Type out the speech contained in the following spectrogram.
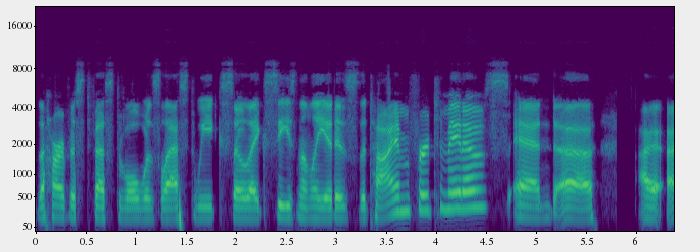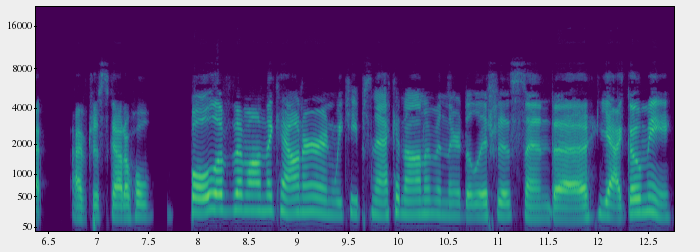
the harvest festival was last week so like seasonally it is the time for tomatoes and uh I, I I've just got a whole bowl of them on the counter and we keep snacking on them and they're delicious and uh yeah go me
